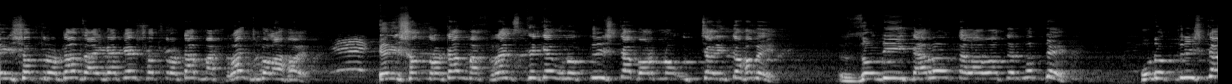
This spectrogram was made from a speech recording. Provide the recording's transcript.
এই সতেরোটা জায়গাকে সতেরোটা মাখরাজ বলা হয়। এই সতেরোটা মাখরাজ থেকে উনত্রিশটা বর্ণ উচ্চারিত হবে। যদি কারও তেলাওয়াতের মধ্যে উনত্রিশটা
